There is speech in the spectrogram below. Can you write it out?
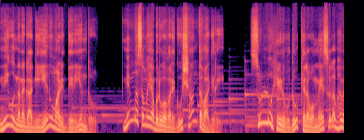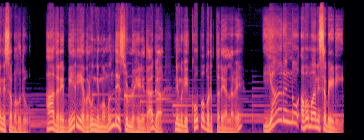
ನೀವು ನನಗಾಗಿ ಏನು ಮಾಡಿದ್ದೀರಿ? ಎಂದು. ನಿಮ್ಮ ಸಮಯ ಬರುವವರೆಗೂ ಶಾಂತವಾಗಿರಿ. ಸುಳ್ಳು ಹೇಳುವುದು ಕೆಲವೊಮ್ಮೆ ಸುಲಭವೆನಿಸಬಹುದು. ಆದರೆ ಬೇರೆಯವರು ನಿಮ್ಮ ಮುಂದೆ ಸುಳ್ಳು ಹೇಳಿದಾಗ ನಿಮಗೆ ಕೋಪ ಬರುತ್ತದೆ ಅಲ್ಲವೇ? ಯಾರನ್ನೂ ಅವಮಾನಿಸಬೇಡಿ.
